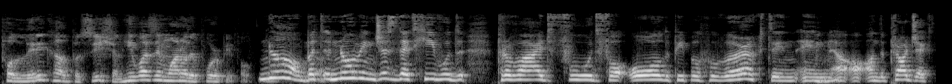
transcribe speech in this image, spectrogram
political position. He wasn't one of the poor people. No, but knowing just that he would provide food for all the people who worked in, in, uh, on the project.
